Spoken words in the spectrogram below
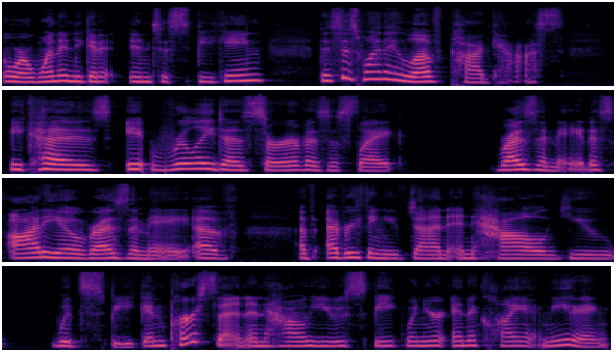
or wanting to get into speaking, this is why they love podcasts because it really does serve as this like resume, this audio resume of of everything you've done and how you would speak in person and how you speak when you're in a client meeting.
